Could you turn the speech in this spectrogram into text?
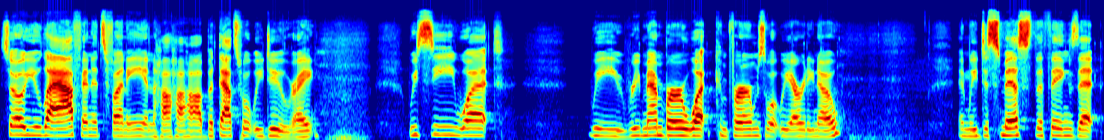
So you laugh and it's funny and ha ha ha, but that's what we do, right? We see what we remember, what confirms what we already know, and we dismiss the things that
